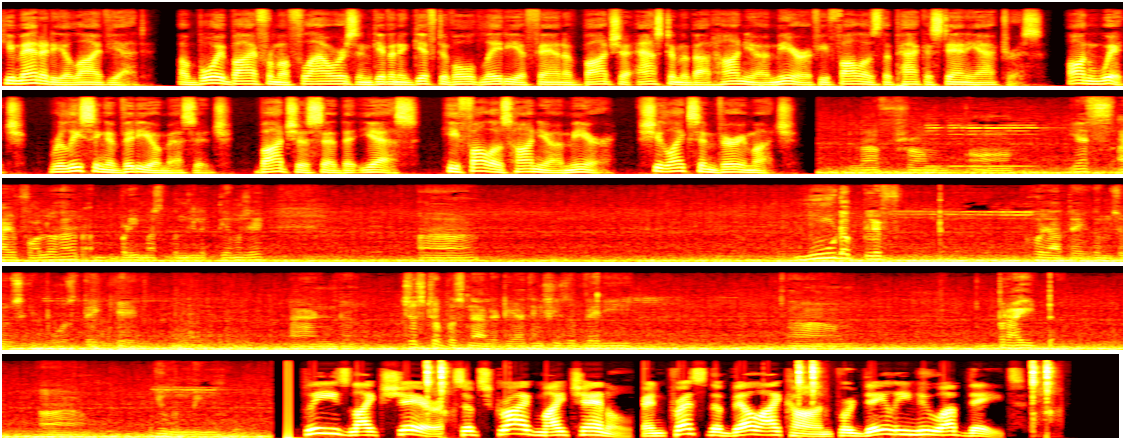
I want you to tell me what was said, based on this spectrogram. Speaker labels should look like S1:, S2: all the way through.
S1: humanity alive yet. A boy buy from a flowers and given a gift of old lady a fan of Badshah asked him about Hania Amir if he follows the Pakistani actress. On which, releasing a video message, Badshah said that yes, he follows Hania Amir, she likes him very much.
S2: love from uh, yes I follow her बड़ी मस्त बंदी लगती है मुझे mood uplift हो जाता है एकदम से उसकी पोस्ट देख के just her personality. I think she's a very um, bright uh, human being.
S3: Please like, share, subscribe my channel, and press the bell icon for daily new updates.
